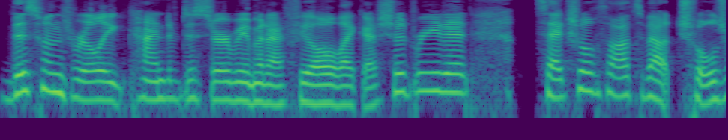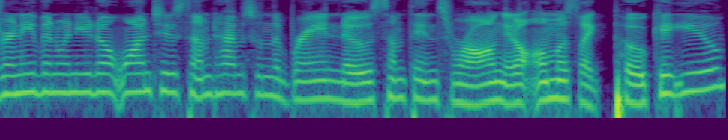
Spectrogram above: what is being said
This one's really kind of disturbing, but I feel like I should read it. Sexual thoughts about children, even when you don't want to. Sometimes when the brain knows something's wrong, it'll almost like poke at you.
